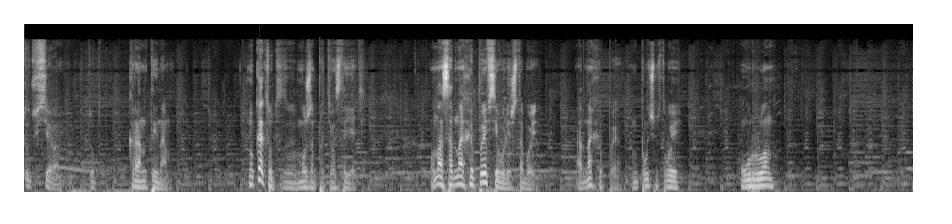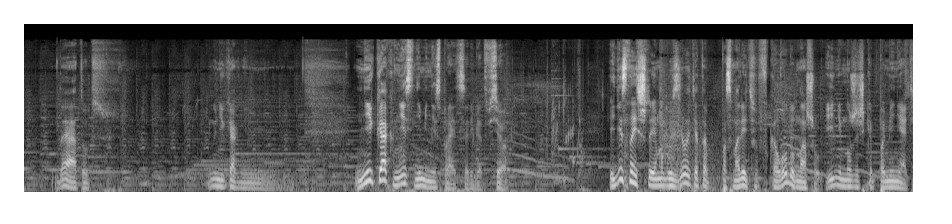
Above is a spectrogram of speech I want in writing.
тут все Тут кранты нам. Ну как тут э, можно противостоять? У нас одна хп всего лишь с тобой. Одна хп Мы получим с тобой урон. Да, тут Ну никак не Никак мне с ними не справиться, ребят Все Единственное, что я могу сделать, это посмотреть в колоду нашу и немножечко поменять.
